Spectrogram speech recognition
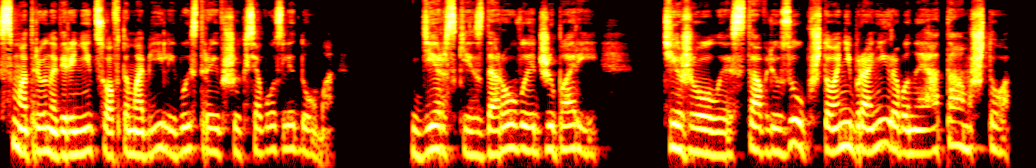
Смотрю на вереницу автомобилей, выстроившихся возле дома. Дерзкие, здоровые джипари. Тяжелые, ставлю зуб, что они бронированные, а там что?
